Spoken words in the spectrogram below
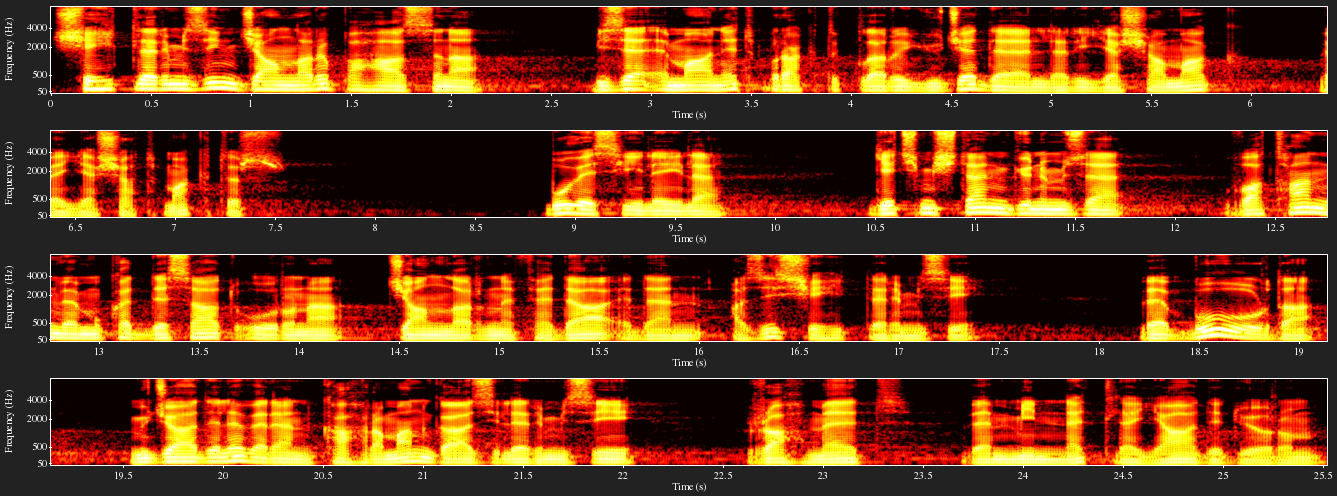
Şehitlerimizin canları pahasına bize emanet bıraktıkları yüce değerleri yaşamak ve yaşatmaktır. Bu vesileyle geçmişten günümüze vatan ve mukaddesat uğruna canlarını feda eden aziz şehitlerimizi ve bu uğurda mücadele veren kahraman gazilerimizi rahmet ve minnetle yad ediyorum.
